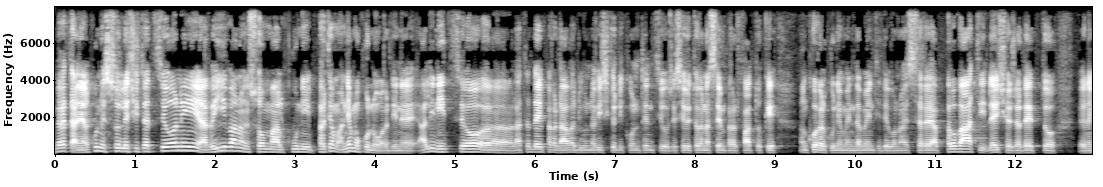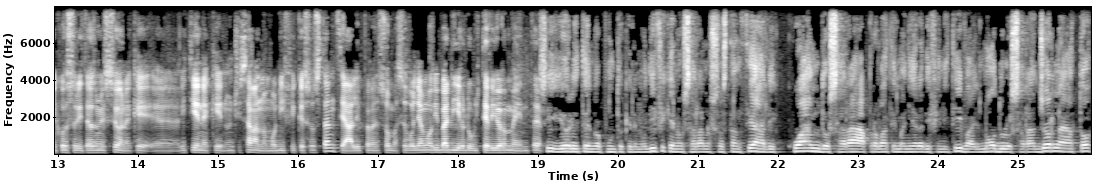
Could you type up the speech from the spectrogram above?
Bertani, alcune sollecitazioni arrivano, insomma, alcuni, partiamo, andiamo con ordine. All'inizio eh, la Taddei parlava di un rischio di contenziosi, si ritorna sempre al fatto che ancora alcuni emendamenti devono essere approvati. Lei ci ha già detto eh, nel corso di trasmissione che eh, ritiene che non ci saranno modifiche sostanziali, però insomma se vogliamo ribadirlo ulteriormente. Sì, io ritengo appunto che le modifiche non saranno sostanziali. Quando sarà approvata in maniera definitiva il modulo sarà aggiornato,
